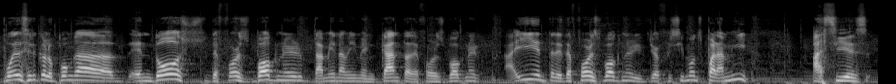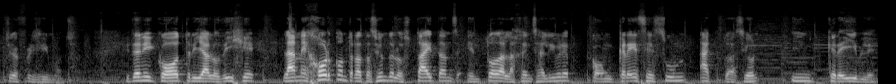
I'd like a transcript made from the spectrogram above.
puede ser que lo ponga en dos. The Force Wagner, también a mí me encanta The Force Wagner. Ahí entre The Force Wagner y Jeffrey Simmons, para mí, así es Jeffrey Simmons. Y Técnico Otri, ya lo dije, la mejor contratación de los Titans en toda la agencia libre, con creces, una actuación increíble.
